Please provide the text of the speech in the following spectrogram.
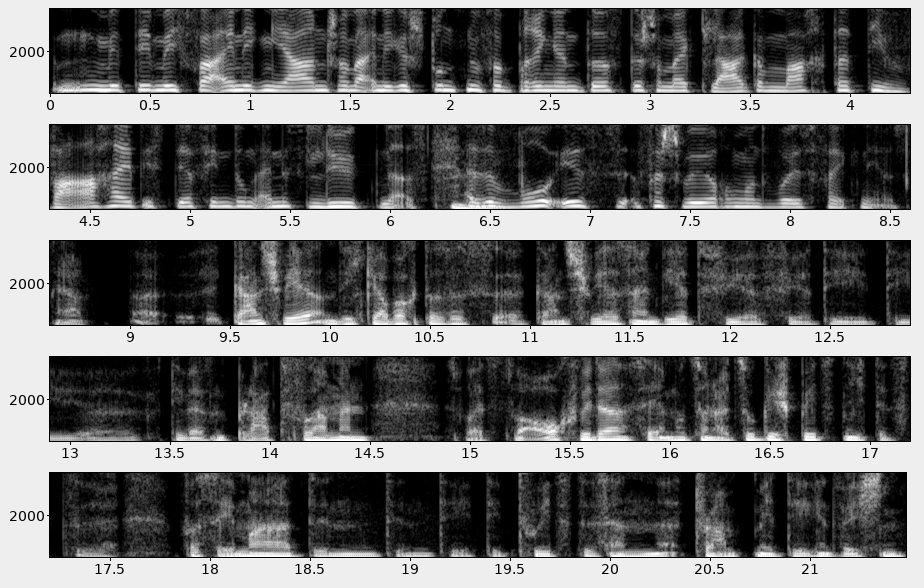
mit dem ich vor einigen Jahren schon mal einige Stunden verbringen durfte, schon mal klar gemacht hat. Die Wahrheit ist die Erfindung eines Lügners. Mhm. Also wo ist Verschwörung und wo ist Fake News? Ja, ganz schwer und ich glaube auch, dass es äh, ganz schwer sein wird für, für die, die äh, diversen Plattformen. Es war jetzt zwar auch wieder sehr emotional zugespitzt, nicht jetzt versehen wir den, den, die, die Tweets des Herrn Trump mit irgendwelchen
